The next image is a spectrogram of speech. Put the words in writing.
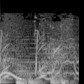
あっ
